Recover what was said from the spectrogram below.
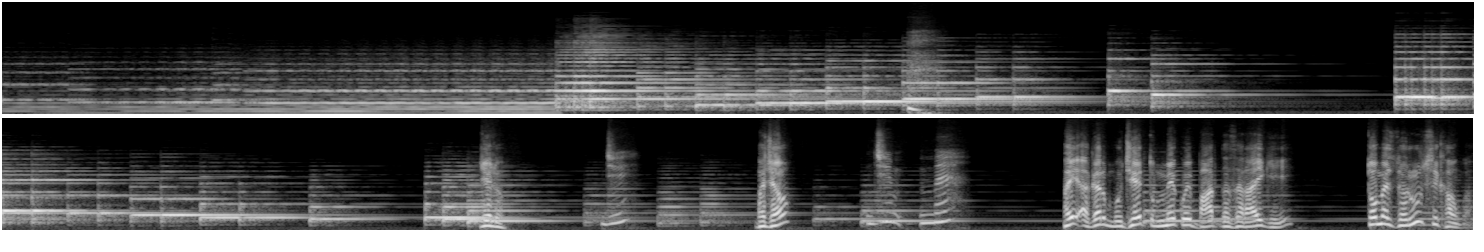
अगर मुझे तुम में कोई बात नज़र आएगी तो मैं ज़रूर सिखाऊँगा।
